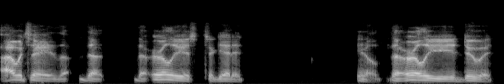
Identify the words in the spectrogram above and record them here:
I would say the the the earliest to get it, you know, the earlier you do it,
